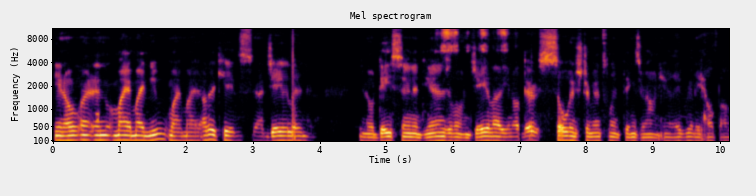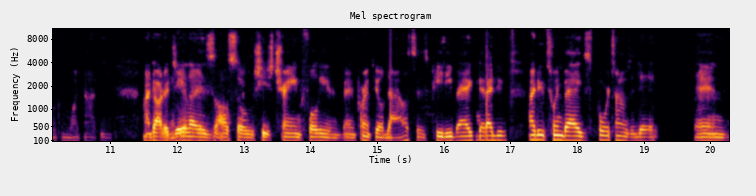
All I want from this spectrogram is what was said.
you know. And my my new my my other kids, uh, Jalen, you know, Dason and D'Angelo and Jayla, you know, they're so instrumental in things around here. They really help out and whatnot. And my daughter Jayla is also she's trained fully in, in peritoneal dialysis PD bag that I do. I do twin bags four times a day and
